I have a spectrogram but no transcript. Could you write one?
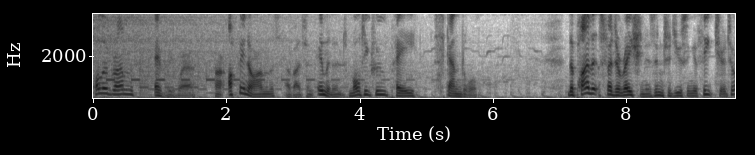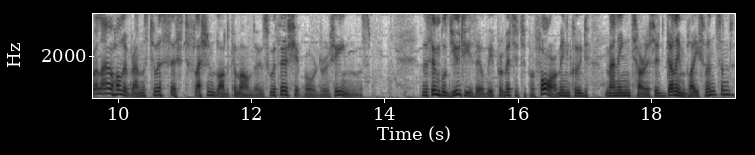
Holograms everywhere are up in arms about an imminent multi crew pay scandal. The Pilots Federation is introducing a feature to allow holograms to assist flesh and blood commanders with their shipboard routines. The simple duties they will be permitted to perform include manning turreted gun emplacements and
